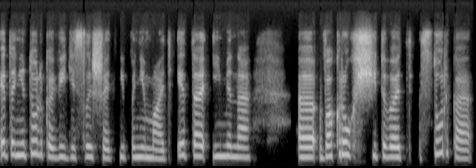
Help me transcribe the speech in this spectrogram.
Это не только видеть, слышать и понимать, это именно э, вокруг считывать столько,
